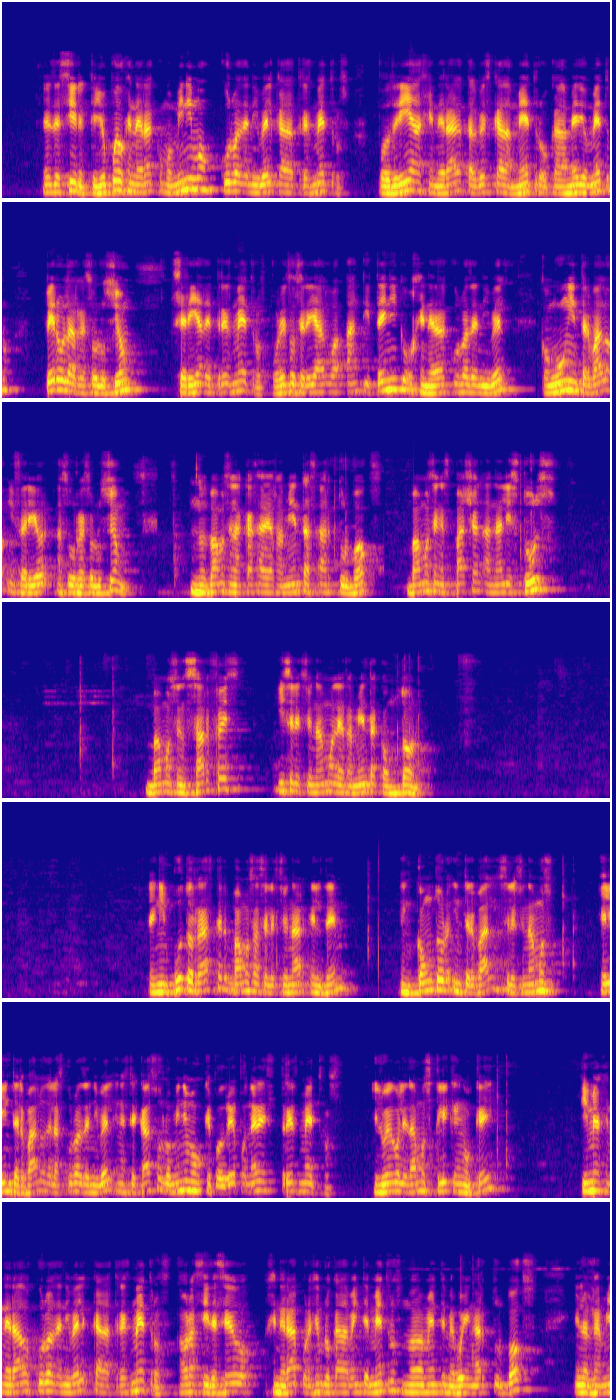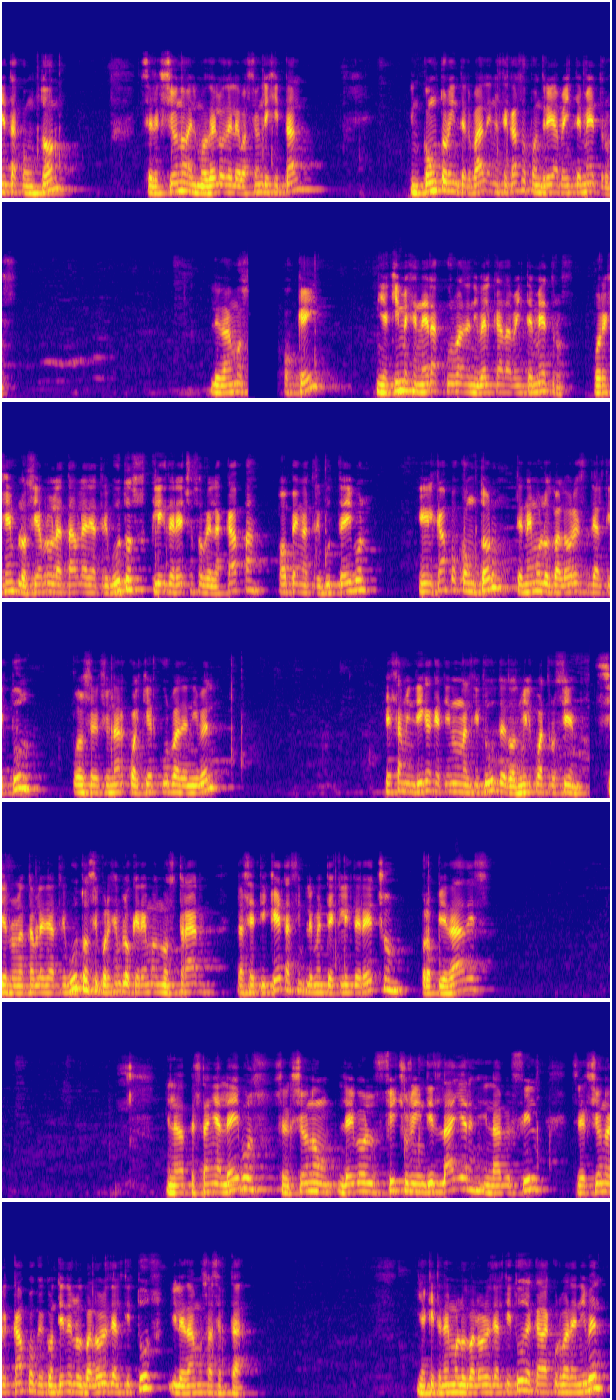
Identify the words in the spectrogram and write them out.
Es decir, que yo puedo generar como mínimo curvas de nivel cada 3 metros. Podría generar tal vez cada metro o cada medio metro, pero la resolución sería de 3 metros. Por eso sería algo antitécnico generar curvas de nivel con un intervalo inferior a su resolución. Nos vamos en la caja de herramientas ArcToolbox. Vamos en Spatial Analysis Tools Vamos en Surface y seleccionamos la herramienta Contour. En Input Raster vamos a seleccionar el DEM. En Contour Interval seleccionamos el intervalo de las curvas de nivel. En este caso lo mínimo que podría poner es 3 metros. Y luego le damos clic en OK. Y me ha generado curvas de nivel cada 3 metros. Ahora si deseo generar por ejemplo cada 20 metros, nuevamente me voy en ArcToolbox, en la herramienta Contour Selecciono el modelo de elevación digital. En contour interval, en este caso pondría 20 metros. Le damos OK y aquí me genera curvas de nivel cada 20 metros. Por ejemplo, si abro la tabla de atributos, clic derecho sobre la capa, Open Attribute Table. En el campo Contour tenemos los valores de altitud. Puedo seleccionar cualquier curva de nivel. Esta me indica que tiene una altitud de 2400. Cierro la tabla de atributos. Si por ejemplo queremos mostrar las etiquetas, simplemente clic derecho, propiedades. En la pestaña Labels, selecciono Label Featuring this layer. En Label Field, selecciono el campo que contiene los valores de altitud y le damos a aceptar. Y aquí tenemos los valores de altitud de cada curva de nivel.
